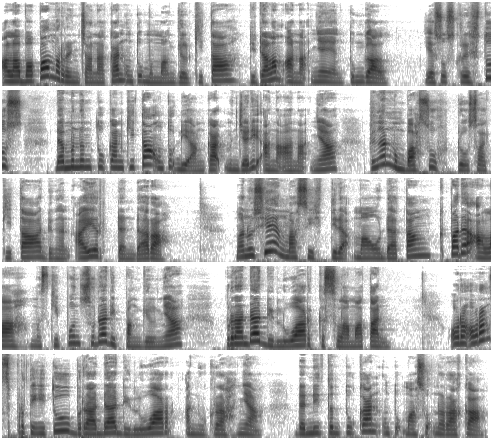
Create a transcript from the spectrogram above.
Allah Bapa merencanakan untuk memanggil kita di dalam anaknya yang tunggal, Yesus Kristus, dan menentukan kita untuk diangkat menjadi anak-anaknya dengan membasuh dosa kita dengan air dan darah. Manusia yang masih tidak mau datang kepada Allah meskipun sudah dipanggilnya berada di luar keselamatan. Orang-orang seperti itu berada di luar anugerahnya dan ditentukan untuk masuk neraka.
